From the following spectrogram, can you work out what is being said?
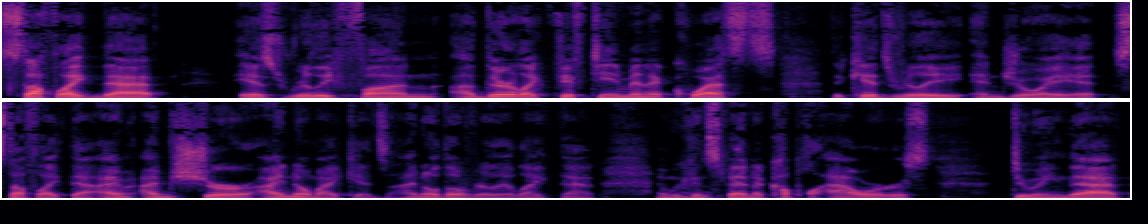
stuff like that is really fun. Uh, they're like 15 minute quests. The kids really enjoy it. Stuff like that. I'm, I'm sure. I know my kids. I know they'll really like that, and we can spend a couple hours doing that.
